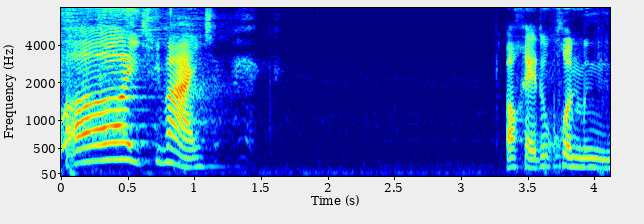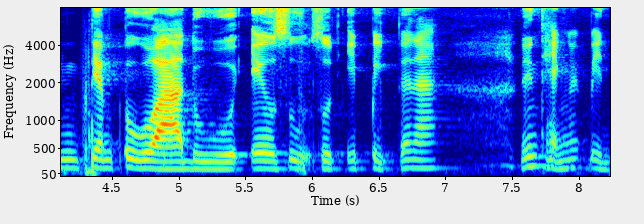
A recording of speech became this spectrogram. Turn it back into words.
เอ้ยชิบหายโอเค ทุกคนมึงเตรียมตัวดูเอลสุดสุดอีปิกด้วยนะเล่นแทงไม่เป็น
